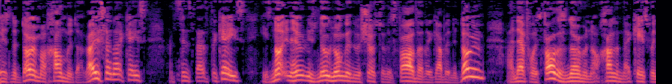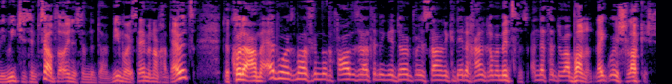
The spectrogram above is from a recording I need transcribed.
his Nadorim Chalmud Daraisa in that case. And since that's the case, he's not in he's no longer in the Rishos of his father, the Gabi Nadorim, and therefore his father's Nadorim are not in that case when he reaches himself the owners of the Nadorim. Biboy Sema not Chateretz. The Kula Amma, everyone's asking that the father's allowed to a Nadorim for his son and Kedela Chankam and Mitzvahs. And that's a Durabonon, like Rish Lakish.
